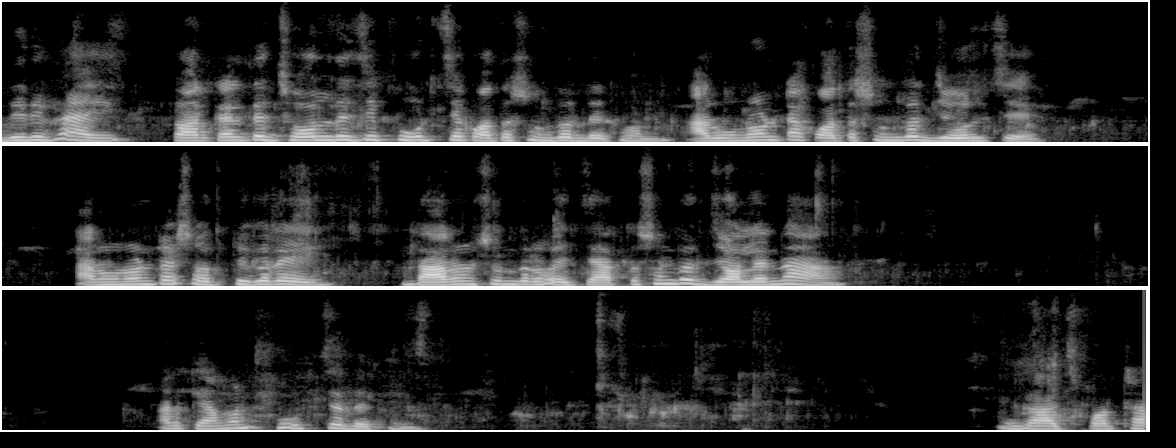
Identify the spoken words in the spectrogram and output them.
দিদি ভাই, তরকারিতে ঝোল দিয়েছি ফুটছে কত সুন্দর দেখুন, আর উনুনটা কত সুন্দর জ্বলছে। আর উনুনটা সত্যি করে দারুণ সুন্দর হয়েছে, এত সুন্দর জ্বলে না। আর কেমন ফুটছে দেখুন। গাছ পঠা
